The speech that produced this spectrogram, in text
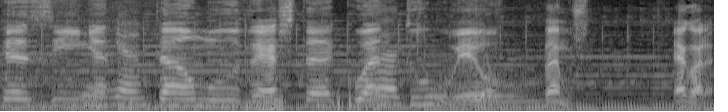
casinha, Minha. tão modesta quanto eu. Vamos. É agora.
